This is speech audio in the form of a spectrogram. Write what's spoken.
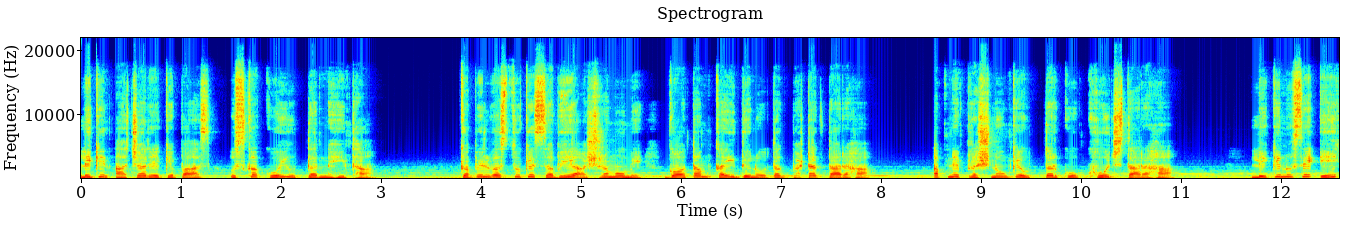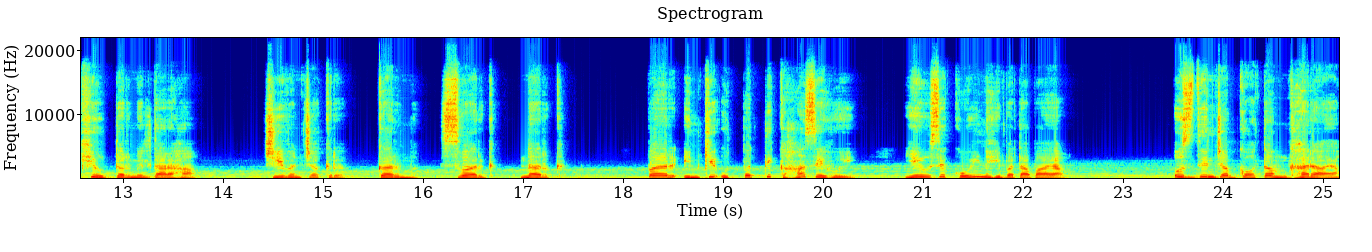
लेकिन आचार्य के पास उसका कोई उत्तर नहीं था। कपिल वस्तु के सभी आश्रमों में गौतम कई दिनों तक भटकता रहा, अपने प्रश्नों के उत्तर को खोजता रहा, लेकिन उसे एक ही उत्तर मिलता रहा, जीवन चक्र, कर्म, स्वर्ग, नर्क। पर इनकी उत्पत्ति कहाँ से हुई, ये उसे कोई नहीं बता पाया। उस दिन जब गौतम घर आया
